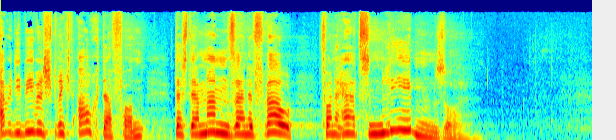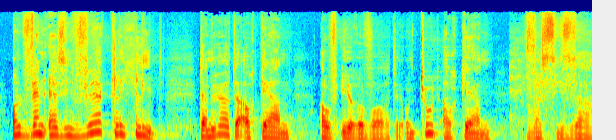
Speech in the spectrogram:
Aber die Bibel spricht auch davon, dass der Mann seine Frau von Herzen lieben soll. Und wenn er sie wirklich liebt, dann hört er auch gern auf ihre Worte und tut auch gern, was sie sagt.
